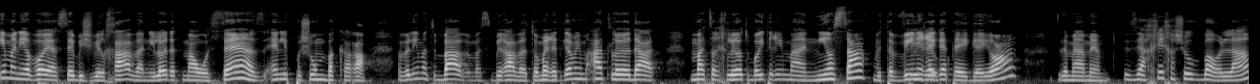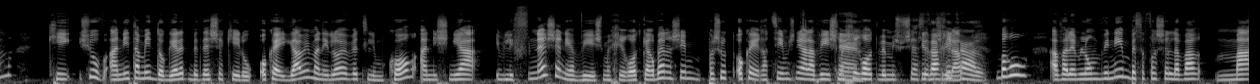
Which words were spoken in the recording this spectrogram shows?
אם אני אבוא יעשה בשבילך, ואני לא יודעת מה הוא עושה, אז אין לי פה שום בקרה. אבל אם את באה ומסבירה, ואת אומרת, גם אם את לא יודעת מה צריך להיות, בואי תראי מה אני עושה, ותביני בדיוק. רגע את ההיגיון, זה מהמם. זה הכי חשוב בעולם, כי שוב, אני תמיד דוגלת בזה שכאילו, אוקיי, גם אם אני לא אוהבת למכור, אני שנייה, לפני שאני אביא איש מכירות, כי הרבה אנשים פשוט, אוקיי, רצים שנייה להביא איש כן. מכירות ומישהו שיעשה בשבילם. כי זה הכי קל. ברור, אבל הם לא מבינים בסופו של דבר מה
